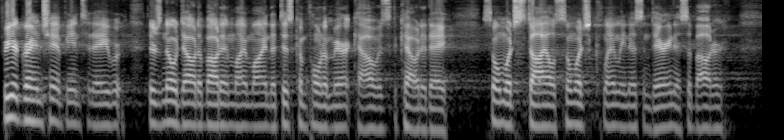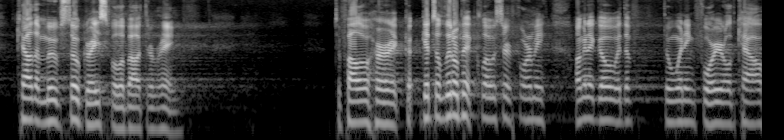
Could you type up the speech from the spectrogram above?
For your grand champion today, there's no doubt about it in my mind that this component merit cow is the cow today. So much style, so much cleanliness and daringness about her. Cow that moves so graceful about the ring. To follow her, it gets a little bit closer for me. I'm going to go with the, the winning four-year-old cow,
